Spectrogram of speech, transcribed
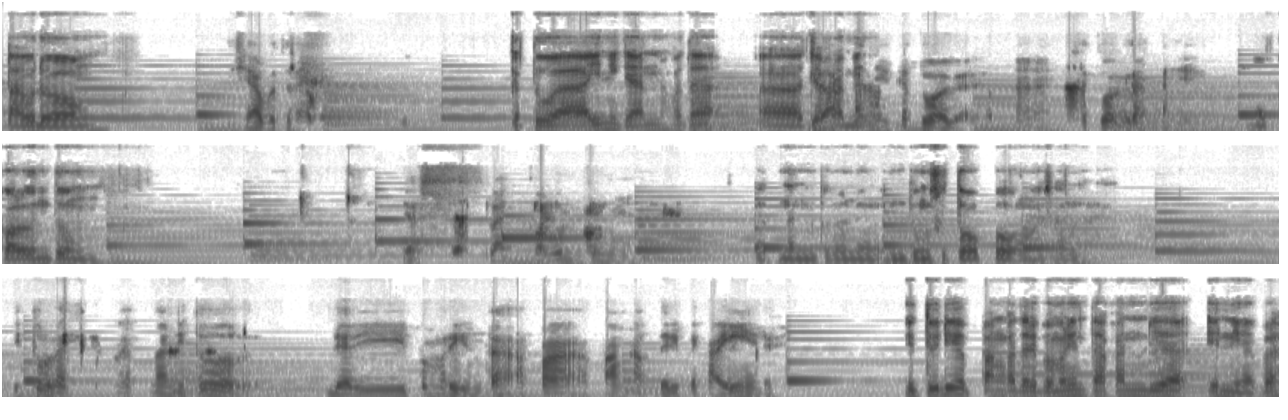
Tahu dong. siapa tuh Ketua ini kan, kota uh, gerakannya ketua Nah, ketua gerakannya Kalau Untung, yes let untung ya Letnan Kolonel Untung Sutopo kalau nggak salah. itu let letnan itu dari pemerintah apa pangkat dari PKI-nya deh Itu dia pangkat dari pemerintah kan dia ini apa?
